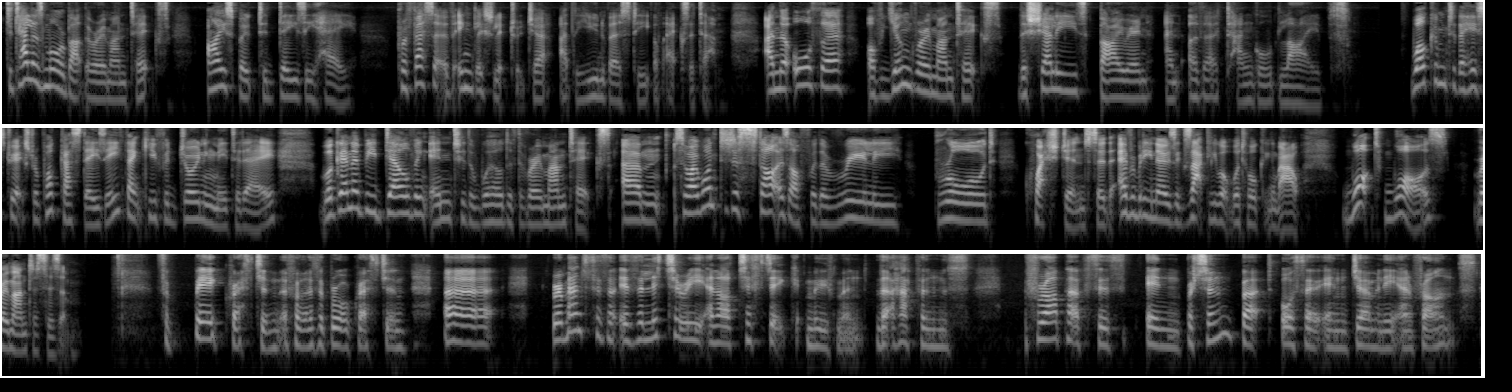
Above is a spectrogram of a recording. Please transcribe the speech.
To tell us more about the Romantics, I spoke to Daisy Hay, Professor of English Literature at the University of Exeter, and the author of Young Romantics, The Shelleys, Byron, and Other Tangled Lives. Welcome to the History Extra podcast, Daisy. Thank you for joining me today. We're going to be delving into the world of the Romantics. Um, so, I want to just start us off with a really broad question so that everybody knows exactly what we're talking about. What was Romanticism? It's a big question as well as a broad question. Uh, Romanticism is a literary and artistic movement that happens for our purposes in Britain, but also in Germany and France,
